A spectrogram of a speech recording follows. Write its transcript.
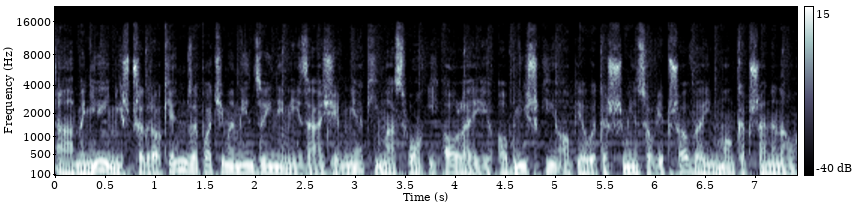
A mniej niż przed rokiem zapłacimy m.in. za ziemniaki, masło i olej. Obniżki objęły też mięso wieprzowe i mąkę pszenną.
